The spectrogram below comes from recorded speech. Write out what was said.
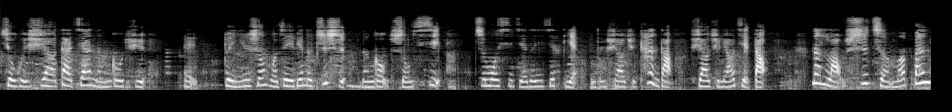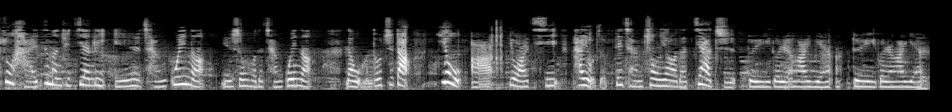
就会需要大家能够去，哎，对一日生活这一边的知识能够熟悉啊。枝末细节的一些点，你都需要去看到，需要去了解到。那老师怎么帮助孩子们去建立一日常规呢？一日生活的常规呢？那我们都知道，幼儿幼儿期它有着非常重要的价值，对于一个人而言啊，对于一个人而言，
